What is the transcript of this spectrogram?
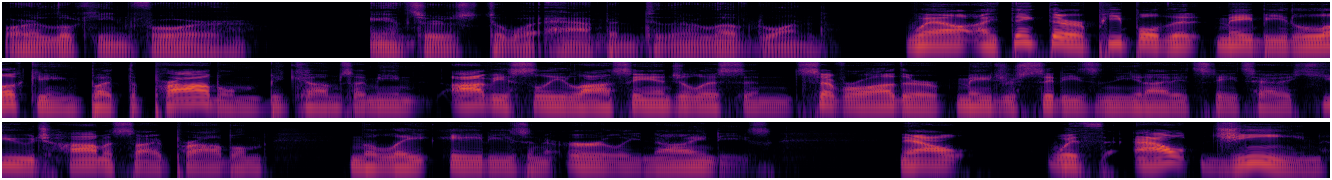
or looking for answers to what happened to their loved one. Well, I think there are people that may be looking, but the problem becomes I mean, obviously, Los Angeles and several other major cities in the United States had a huge homicide problem in the late 80s and early 90s. Now, without Jean,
